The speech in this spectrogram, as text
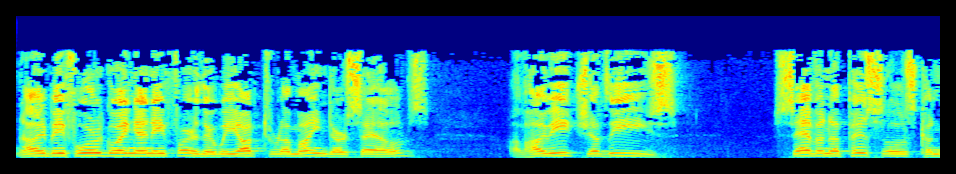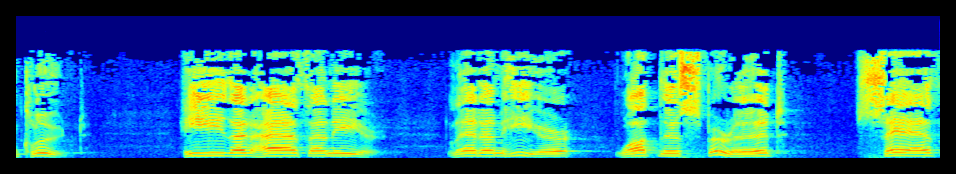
Now before going any further, we ought to remind ourselves of how each of these seven epistles conclude. He that hath an ear, let him hear what the Spirit saith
